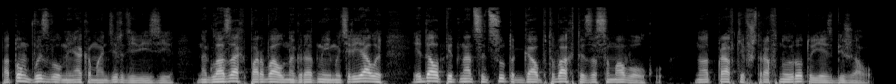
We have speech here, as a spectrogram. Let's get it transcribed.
Потом вызвал меня командир дивизии, на глазах порвал наградные материалы и дал 15 суток гауптвахты за самоволку, но отправки в штрафную роту я избежал.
